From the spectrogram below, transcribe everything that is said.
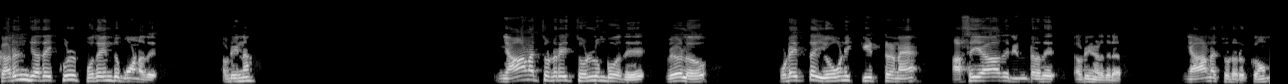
கருஞ்சதைக்குள் புதைந்து போனது. அப்படின்னா? ஞானச்சுடரை சொல்லும்போது வேலு உடைத்த யோனி கீற்றன அசையாது நின்றது அப்படின்னு எழுதுறாரு. ஞானச்சுடருக்கும்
